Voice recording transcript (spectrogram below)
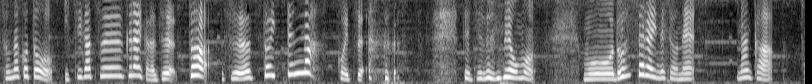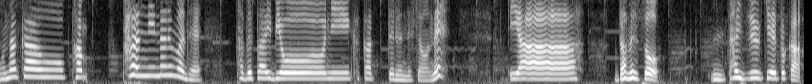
そんなことを1月ぐらいからずっと、ずっと言ってんだ、こいつ。って自分で思う。もうどうしたらいいんでしょうね。なんか、お腹をパンパンになるまで食べたい病にかかってるんでしょうね。いやー、ダメそう。体重計とか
